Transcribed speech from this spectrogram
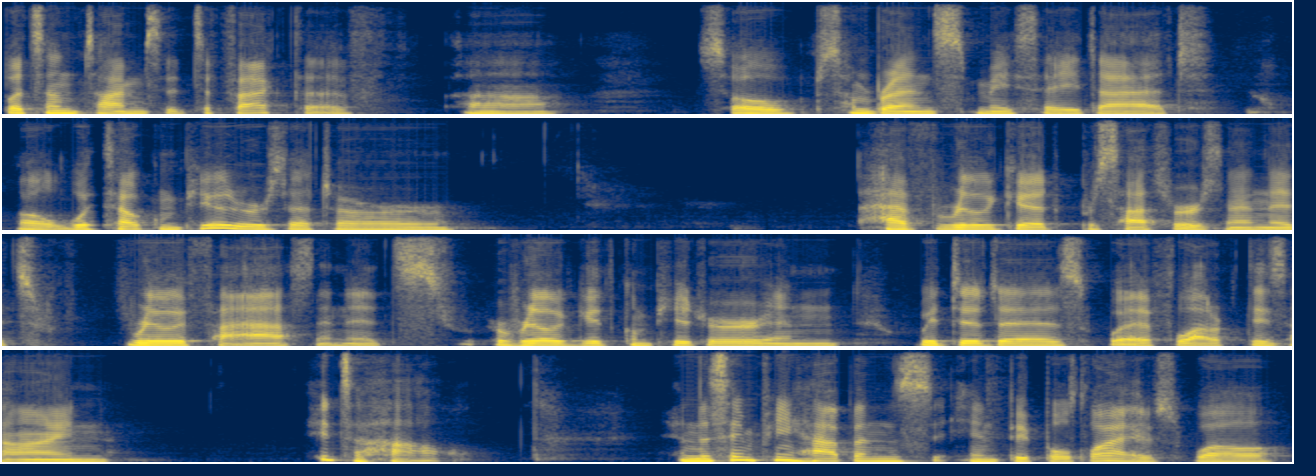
But sometimes it's effective. Uh, so some brands may say that, well, without computers that are have really good processors and it's really fast and it's a really good computer and we do this with a lot of design. It's a how. And the same thing happens in people's lives. Well,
